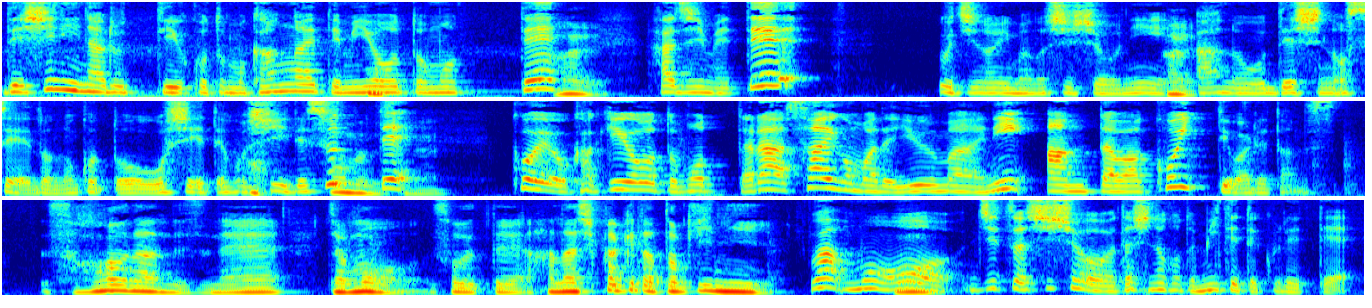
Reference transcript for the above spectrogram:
弟子になるっていうことも考えてみようと思って、はい。初めて、うちの今の師匠に、はい。あの、弟子の制度のことを教えてほしいですって声をかけようと思ったら、最後まで言う前に、あんたは来いって言われたんです。そうなんですね。じゃあもう、そうやって話しかけた時に。は、もう、実は師匠は私のこと見ててくれて、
